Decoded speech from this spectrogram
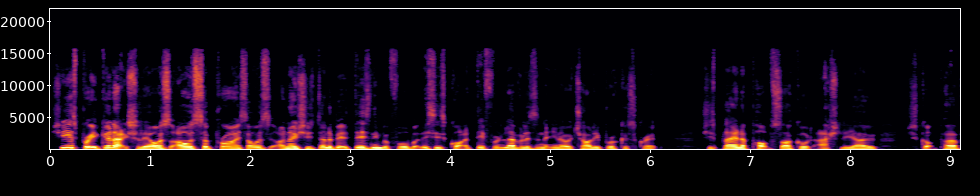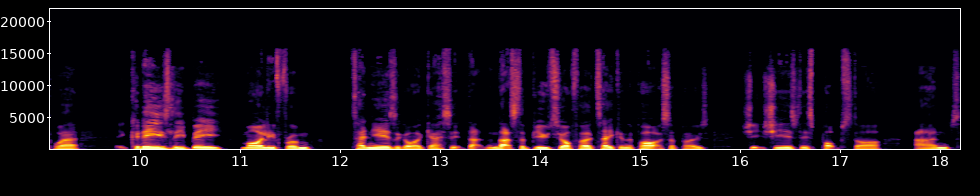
She is pretty good, actually. I was I was surprised. I was I know she's done a bit of Disney before, but this is quite a different level, isn't it? You know, a Charlie Brooker script. She's playing a pop star called Ashley O. She's got purple hair. It could easily be Miley from ten years ago, I guess. It that and that's the beauty of her taking the part, I suppose. She she is this pop star, and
